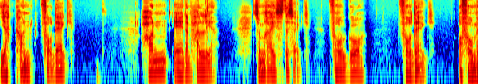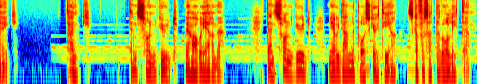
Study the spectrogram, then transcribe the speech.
gikk han for deg. Han er den hellige, som reiste seg for å gå for deg og for meg. Tenk, det er en sånn Gud vi har å gjøre med. Det er en sånn Gud vi òg denne påskehøytida skal få vår lit til.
